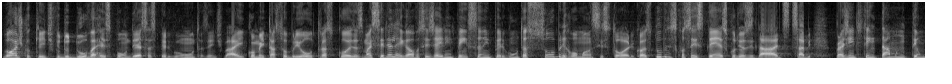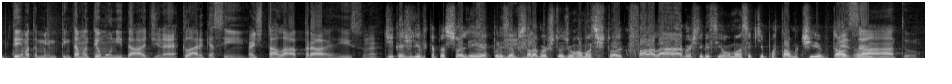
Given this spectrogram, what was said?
Lógico que a gente, o Dudu vai responder essas perguntas, a gente vai comentar sobre outras coisas, mas seria legal vocês já irem pensando em perguntas sobre romance histórico, as dúvidas que vocês têm, as curiosidades, sabe? Pra gente tentar manter um tema também, tentar manter uma unidade, né? Claro que assim, a gente tá lá pra isso, né? Dicas de livro que a pessoa lê, por exemplo, uhum. se ela gostou de um romance histórico, fala lá, ah, gostei desse romance aqui por tal motivo tal. Exato. Também.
